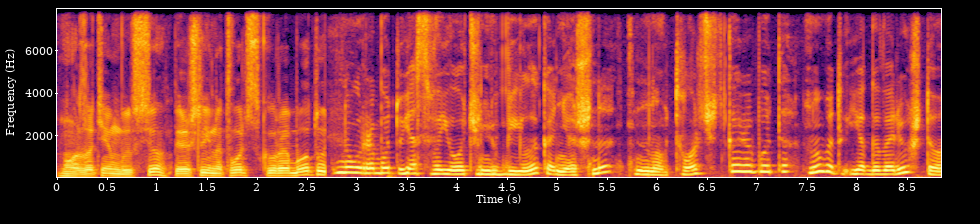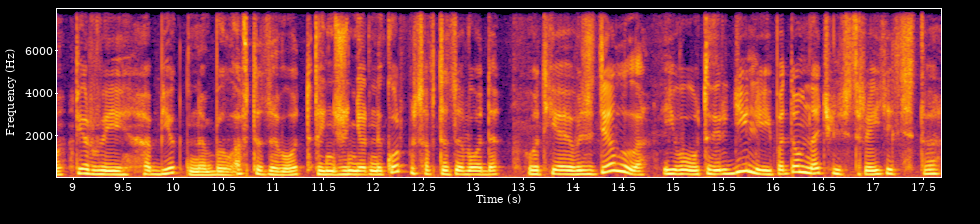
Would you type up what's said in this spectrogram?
Ну, а затем вы все, перешли на творческую работу. Ну, работу я свою очень любила, конечно, но творческая работа. Ну, вот я говорю, что первый объект у меня был автозавод, это инженерный корпус автозавода. Вот я его сделала, его утвердили, и потом начали строительство.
